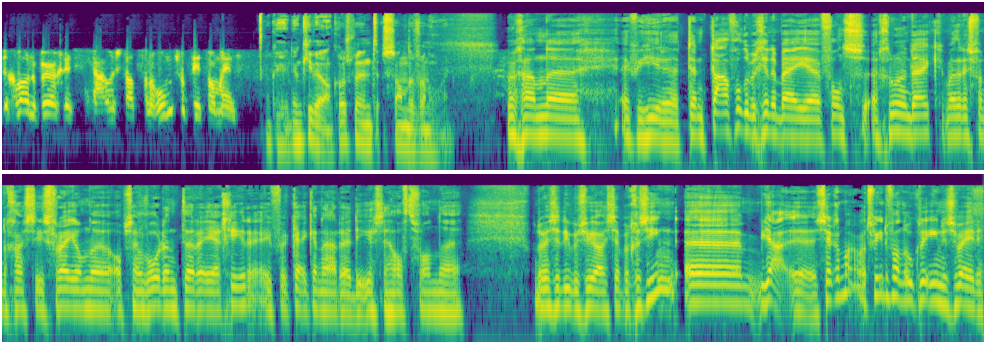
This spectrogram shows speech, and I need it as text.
de gewone burgers in de oude stad van Homs op dit moment. Oké, dankjewel. Correspondent Sander van Hoorn. We gaan uh, even hier uh, ten tafel. We beginnen bij uh, Fons Groenendijk. Maar de rest van de gasten is vrij om op zijn woorden te reageren. Even kijken naar de eerste helft van, de wedstrijd die we zojuist hebben gezien. Ehm, ja, zeg het maar. Wat vind je ervan, Oekraïne-Zweden?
